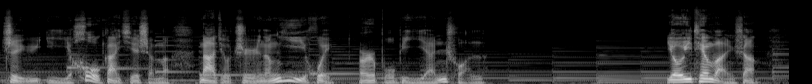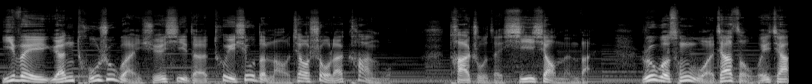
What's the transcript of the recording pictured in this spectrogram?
至于以后干些什么，那就只能意会。而不必言传了。有一天晚上，一位原图书馆学系的退休的老教授来看我，他住在西校门外。如果从我家走回家，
